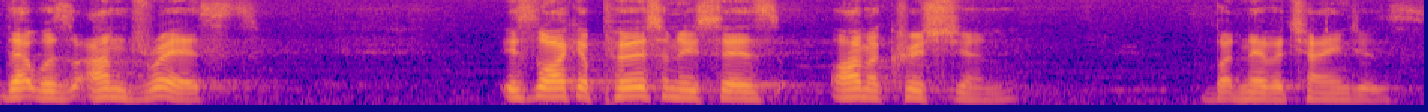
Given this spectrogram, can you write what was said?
that was undressed is like a person who says, I'm a Christian, but never changes.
